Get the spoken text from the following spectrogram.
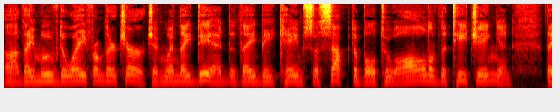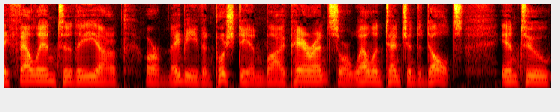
uh, they moved away from their church. And when they did, they became susceptible to all of the teaching and they fell into the, uh, or maybe even pushed in by parents or well intentioned adults into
